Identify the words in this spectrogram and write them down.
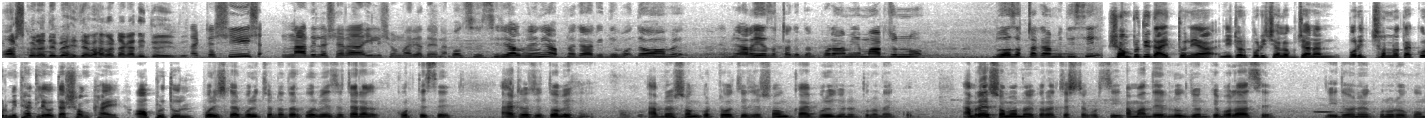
অস করে দেবে হিজাগো হাজার টাকা দিতে হইবে। একটা শীষ না দিলে সেরা ইলিশ মারিয়া দেয় না। বলছি সিরিয়াল ভেঙে আপনাকে আগে দিব- দেওয়া হবে। আপনি আড়াই হাজার টাকা দেন। পরে আমি মার জন্য দু হাজার টাকা আমি দিছি। সম্প্রতি দায়িত্ব নেয়া নিটোর পরিচালক জানান পরিচ্ছন্নতা কর্মী থাকলেও তার সংখ্যায় অপ্রতুল। পরিষ্কার পরিচ্ছন্নতার কর্মী আছে যারা করতেছে। আর এটা হচ্ছে তবে হ্যাঁ আপনার সংকটটা হচ্ছে যে সংখ্যায় প্রয়োজনের তুলনায় কম। আমরা এর সমন্বয় করার চেষ্টা করছি। আমাদের লোকজনকে বলা আছে যে এই ধরনের কোনো রকম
